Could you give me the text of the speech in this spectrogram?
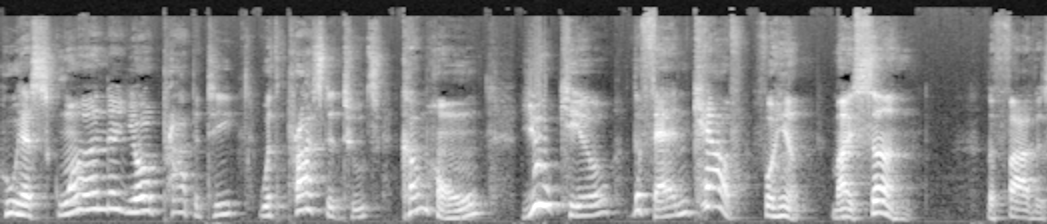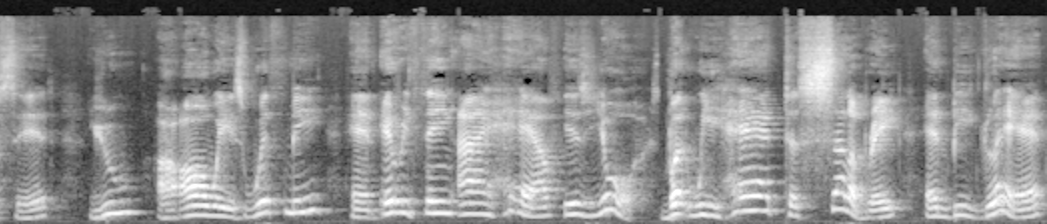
who has squandered your property with prostitutes, come home, you kill the fattened calf for him. My son, the father said, you are always with me, and everything I have is yours. But we had to celebrate and be glad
